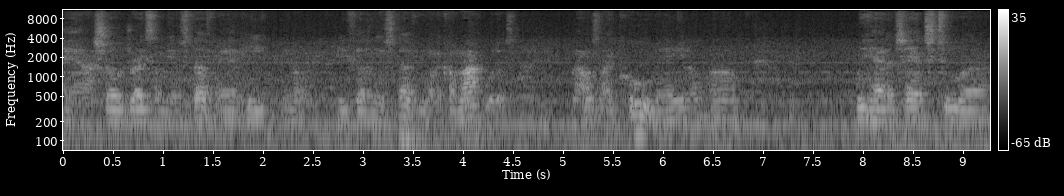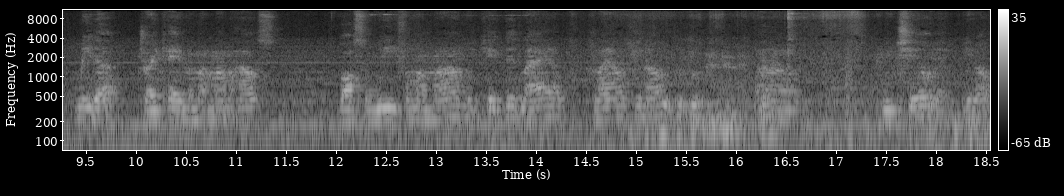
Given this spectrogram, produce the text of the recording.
And I showed Dre some of your stuff, man. He, you know, he feeling your stuff. You want to come rock with us? And I was like, "Cool, man." You know. Um, we had a chance to uh, meet up. Dre came to my mama house, bought some weed from my mom. We kicked it, loud, lounge, you know. Um, we chilled and, you know,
